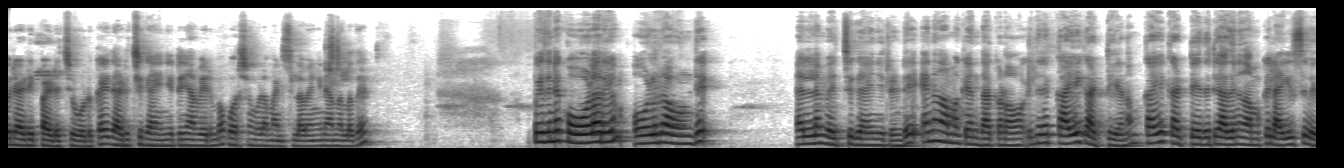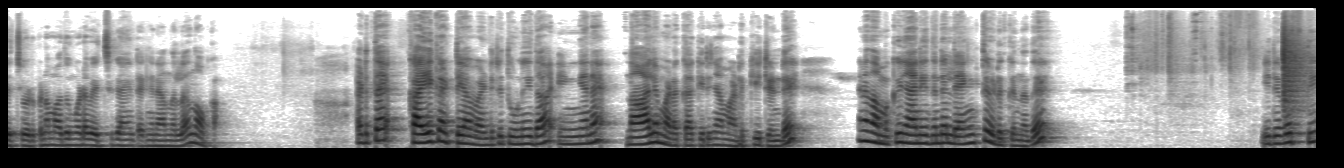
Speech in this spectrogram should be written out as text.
ഒരു അടിപ്പ് അടിച്ച് കൊടുക്കുക. ഇത് അടിച്ച് കഴിഞ്ഞിട്ട് ഞാൻ വരുമ്പോൾ കുറച്ചും കൂടെ മനസ്സിലാവും എങ്ങനെയാണെന്നുള്ളത് അപ്പോൾ ഇതിന്റെ കോളറും ഓൾ റൗണ്ട് എല്ലാം വെച്ച് കഴിഞ്ഞിട്ടുണ്ട്. ഇനി നമുക്ക് എന്താക്കണോ? ഇതിന്റെ കൈ കട്ട് ചെയ്യണം. കൈ കട്ട് ചെയ്തിട്ട് അതിന് നമുക്ക് ലൈസ് വെച്ച് കൊടുക്കണം. അതും കൂടെ വെച്ച് കഴിഞ്ഞിട്ട് എങ്ങനെയാണെന്നുള്ളത് നോക്കാം. അടുത്ത കൈ കട്ട് ചെയ്യാൻ വേണ്ടിയിട്ട് തുണി ഇതാ ഇങ്ങനെ നാല് മടക്കാക്കിയിട്ട് ഞാൻ മടക്കിയിട്ടുണ്ട്. ഇനി നമുക്ക് ഞാൻ ഇതിന്റെ ലെങ്ത്ത് എടുക്കുന്നത് ഇരുപത്തി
